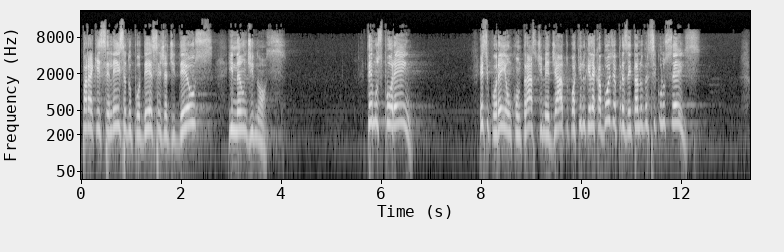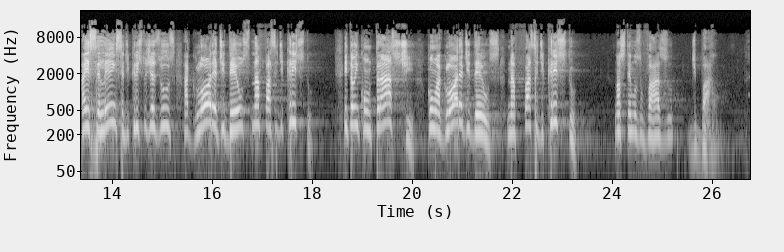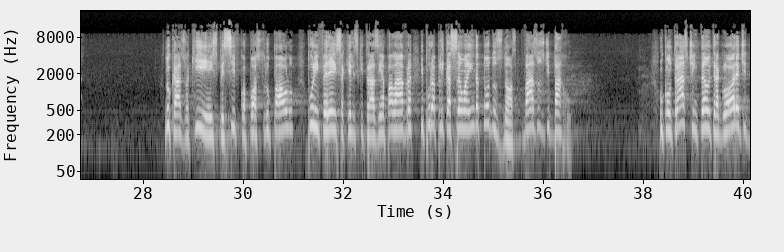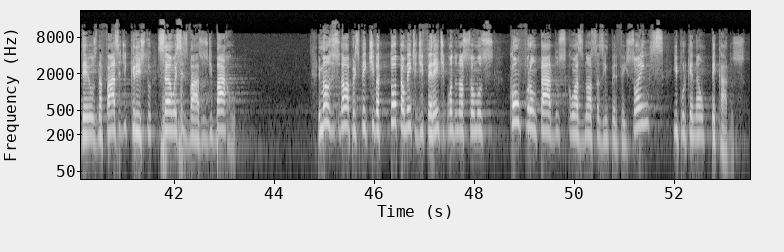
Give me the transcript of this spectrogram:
para que a excelência do poder seja de Deus e não de nós. Temos, porém, esse porém é um contraste imediato com aquilo que ele acabou de apresentar no versículo 6. A excelência de Cristo Jesus, a glória de Deus na face de Cristo. Então, em contraste com a glória de Deus na face de Cristo, nós temos o vaso de barro. No caso aqui, em específico, o apóstolo Paulo, por inferência, aqueles que trazem a palavra, e por aplicação ainda todos nós, vasos de barro. O contraste, então, entre a glória de Deus na face de Cristo são esses vasos de barro. Irmãos, isso dá uma perspectiva totalmente diferente quando nós somos confrontados com as nossas imperfeições e, por que não, pecados.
